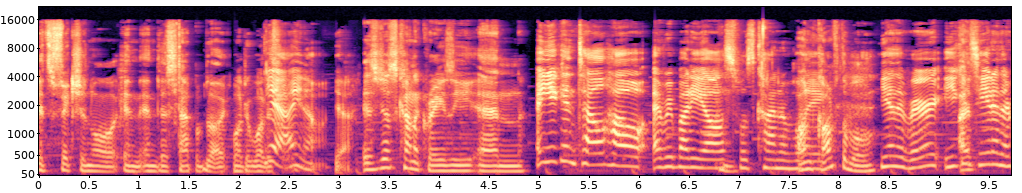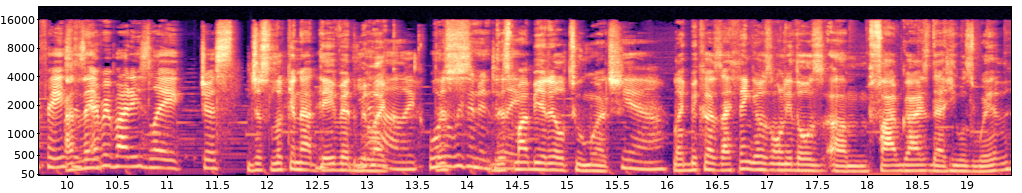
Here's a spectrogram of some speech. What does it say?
It's fictional in in this type of like what what Yeah, it? I know. Yeah, it's just kind of crazy and And you can tell how everybody else was kind of like uncomfortable. Yeah, they're very. You can I- see it in their faces. Everybody's like just. Just looking at David, be Yeah, like, like, what are this, we gonna do? This Like- might be a little too much. Yeah. like because I think it was only those um five guys that he was with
